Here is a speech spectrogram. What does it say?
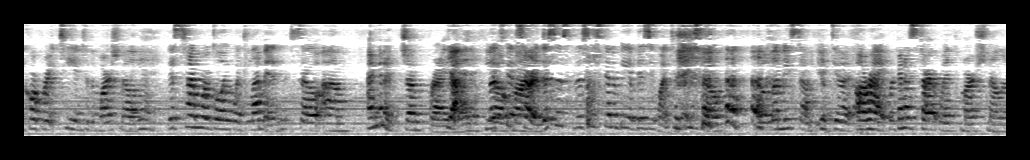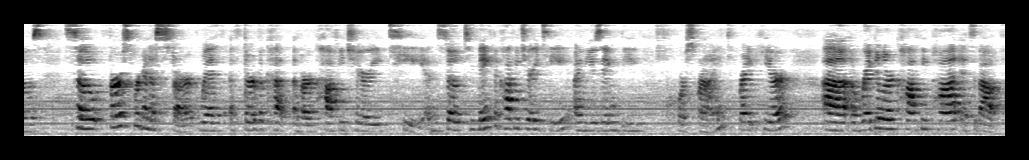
incorporate tea into the marshmallow. Yeah. This time we're going with lemon, so um, I'm gonna jump right yeah, in if you let's get mind. started. This is this is gonna be a busy one today, so well, let me stop You you. could do it. All right, we're gonna start with marshmallows. So first we're gonna start with a third of a cup of our coffee cherry tea. And so to make the coffee cherry tea, I'm using the coarse grind right here. Uh, a regular coffee pot, it's about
